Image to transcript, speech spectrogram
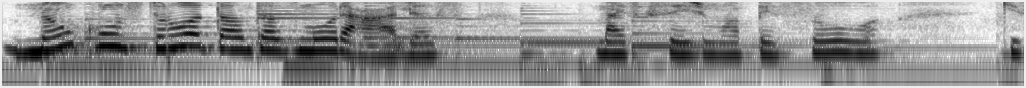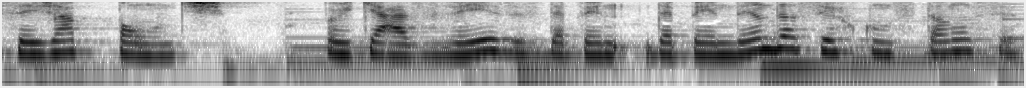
não construa tantas muralhas, mas que seja uma pessoa que seja a ponte. Porque às vezes, dependendo da circunstância,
